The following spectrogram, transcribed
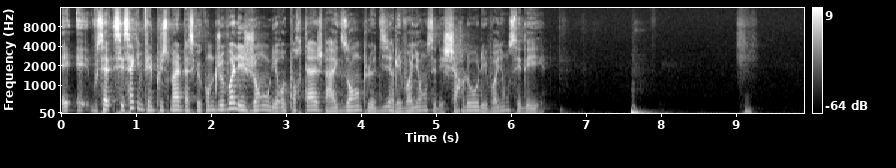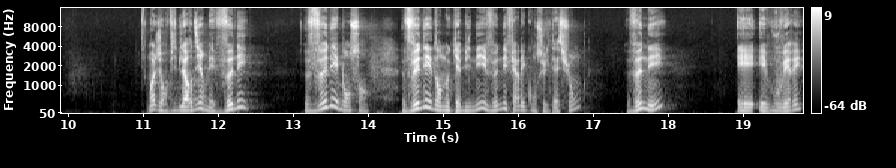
Et, et vous savez, c'est ça qui me fait le plus mal, parce que quand je vois les gens ou les reportages, par exemple, dire les voyants c'est des charlots, les voyants c'est des... Moi, j'ai envie de leur dire, mais venez, venez, bon sang, venez dans nos cabinets, venez faire les consultations, venez, et, vous verrez.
